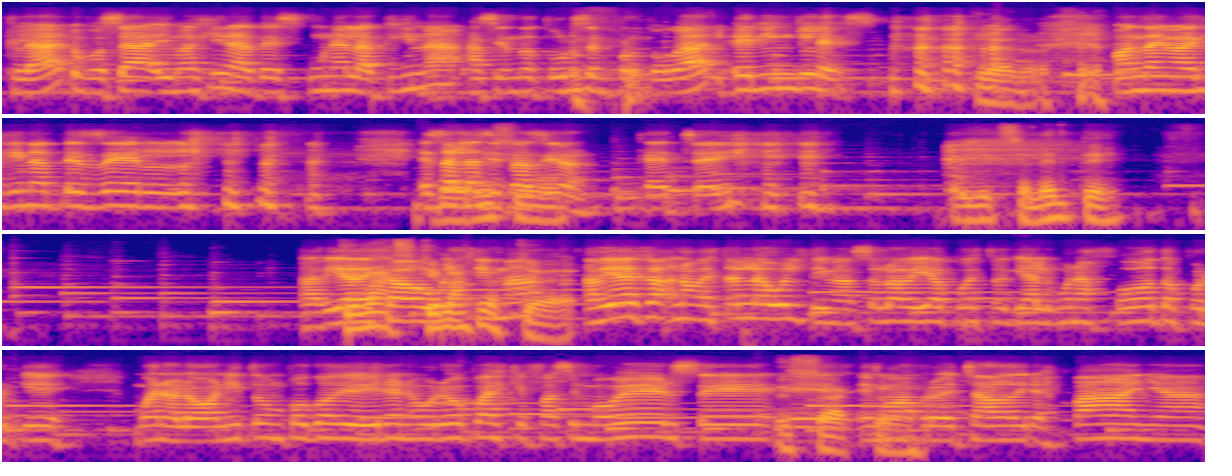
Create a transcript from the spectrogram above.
Claro, o sea, imagínate, es una latina haciendo tours en Portugal en inglés. Claro. Onda, imagínate, es el... esa es la situación, ¿cachai? Oye, excelente. Había dejado última. Había dejado, no, esta es la última, solo había puesto aquí algunas fotos porque, bueno, lo bonito un poco de vivir en Europa es que es fácil moverse. Eh, hemos aprovechado de ir a España.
